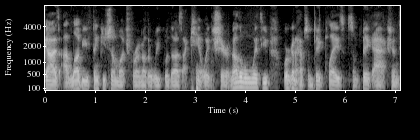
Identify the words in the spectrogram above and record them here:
Guys, I love you. Thank you so much for another week with us. I can't wait to share another one with you. We're going to have some big plays, some big action,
